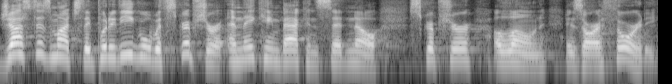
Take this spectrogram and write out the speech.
Just as much, they put it equal with Scripture, and they came back and said, no, Scripture alone is our authority.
